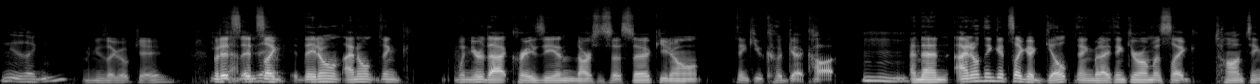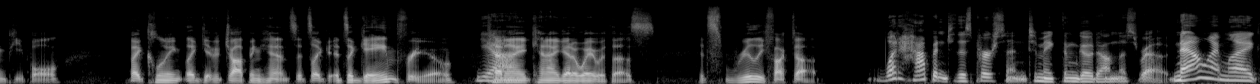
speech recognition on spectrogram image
and he's like mm, And he was like, "Okay." But it's me it's there. like they don't I don't think when you're that crazy and narcissistic, you don't think you could get caught. Mhm. And then I don't think it's like a guilt thing, but I think you're almost like taunting people by cluing like give, dropping hints. It's like it's a game for you. yeah Can I can I get away with this? It's really fucked up. what happened to this person to make them go down this road now i'm like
